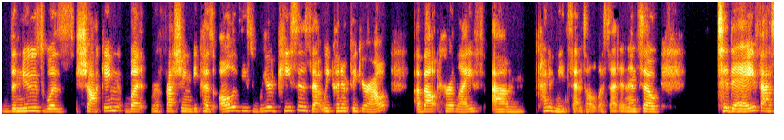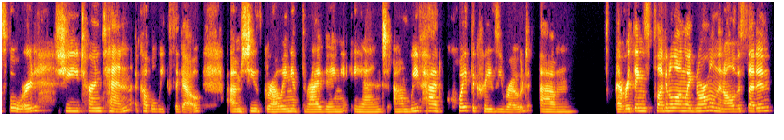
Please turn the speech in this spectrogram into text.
the news was shocking but refreshing because all of these weird pieces that we couldn't figure out about her life um, kind of made sense all of a sudden. And so today, fast forward, she turned 10 a couple weeks ago. Um, she's growing and thriving, and um, we've had quite the crazy road. Um, everything's plugging along like normal, and then all of a sudden,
